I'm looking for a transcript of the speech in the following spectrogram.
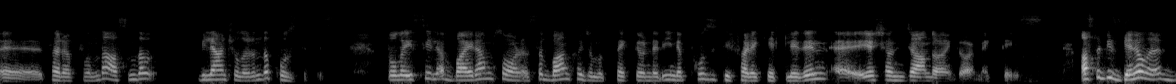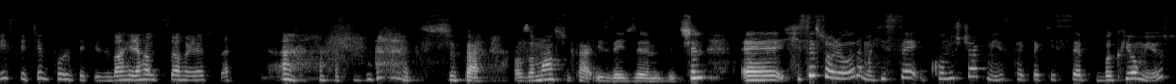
e, tarafında aslında bilançolarında pozitifiz. Dolayısıyla bayram sonrası bankacılık sektöründe de yine pozitif hareketlerin e, yaşanacağını öngörmekteyiz. Aslında biz genel olarak BIST için pozitifiz bayram sonrası. Süper. O zaman süper izleyicilerimiz için. Ee, hisse soruyorlar ama hisse konuşacak mıyız? Tek tek hisse bakıyor muyuz?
